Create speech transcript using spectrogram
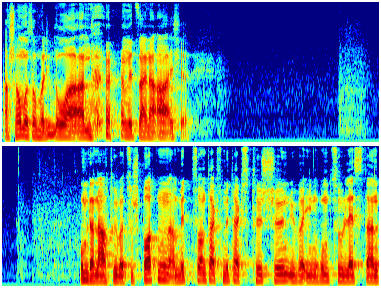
Ach, schauen wir uns doch mal die Noah an mit seiner Arche. Um danach drüber zu spotten, am Sonntagsmittagstisch schön über ihn rumzulästern,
